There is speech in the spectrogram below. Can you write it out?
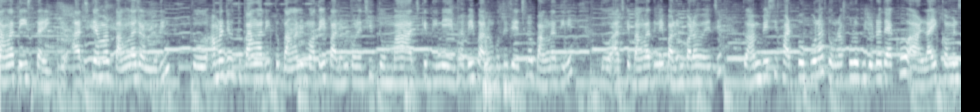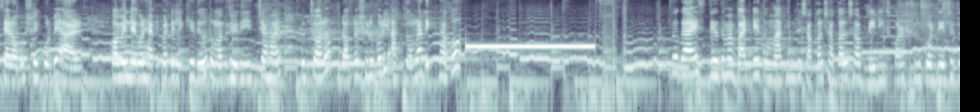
বাংলা তেইশ তারিখ। তো আজকে আমার বাংলা জন্মদিন। তো আমরা যেহেতু বাঙালি, তো বাঙালির মতেই পালন করেছি। তো মা আজকে দিনে এভাবেই পালন করতে চেয়েছিল বাংলা দিনে। তো আজকে বাংলা দিনে পালন করা হয়েছে। তো আমি বেশি ফাট বকবো না, তোমরা পুরো ভিডিওটা দেখো আর লাইক কমেন্ট শেয়ার অবশ্যই করবে। আর কমেন্ট একবার হ্যাপি বার্থডে লিখে দিও, তোমাদের যদি ইচ্ছা হয়। তো চলো ব্লগটা শুরু করি আর তোমরা দেখতে থাকো। তো গাইস যেহেতু আমার বার্থডে তো মা কিন্তু সকাল সকাল সব রেডি করা শুরু করে দিয়েছে, তো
